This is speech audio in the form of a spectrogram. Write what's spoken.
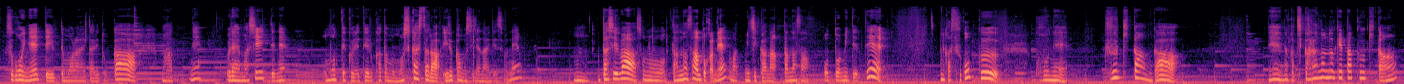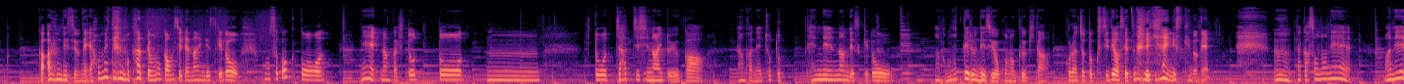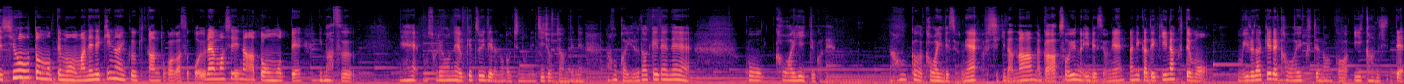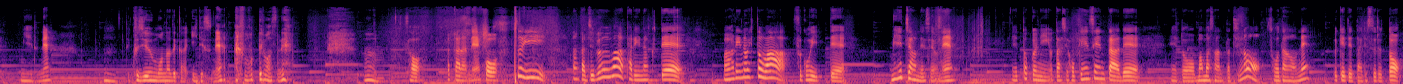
すごいねって言ってもらえたりとかまあね羨ましいってね思ってくれている方ももしかしたらいるかもしれないですよね。うん、私はその旦那さんとかね、まあ、身近な旦那さん夫を見ててなんかすごくこうね空気感がねなんか力の抜けた空気感があるんですよね。褒めてるのかって思うかもしれないんですけどもうすごくこうねなんか人とうん人をジャッジしないというかなんかねちょっと天然なんですけどなんか持ってるんですよこの空気感。これはちょっと口では説明できないんですけどね。うんなんかそのね真似しようと思っても真似できない空気感とかがすごい羨ましいなと思っています。ねもうそれをね受け継いでるのがうちのね次女ちゃんでねなんかいるだけでねこう可愛いっていうかねなんか可愛いんですよね。不思議だな。なんかそういうのいいですよね。何かできなくてももういるだけで可愛くてなんかいい感じって見えるね。うん。でくじ運もなぜかいいですね。持ってますね。うん。そう。だからねこうついなんか自分は足りなくて周りの人はすごいって見えちゃうんですよね。で特に私保健センターで、えーとママさんたちの相談をね受けてたりすると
